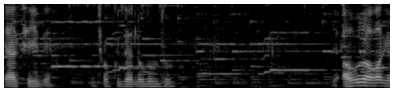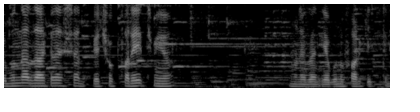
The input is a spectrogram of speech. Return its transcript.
gelseydi. Çok güzel olurdu. Ya Aura var ya bunlar da arkadaşlar ve çok para etmiyor. Hani ben ya bunu fark ettim.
